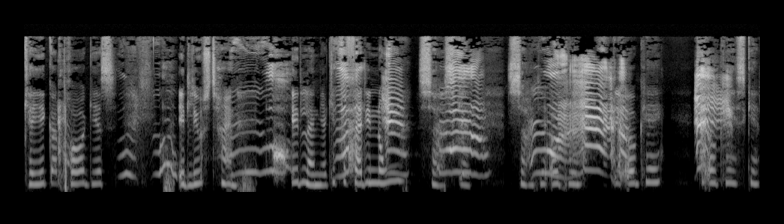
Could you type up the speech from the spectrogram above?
Kan I ikke godt prøve at give os et livstegn? Et eller andet. Jeg kan ikke få fat i nogen. Så skal Så det er okay. Det er okay. Det er okay, skat.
